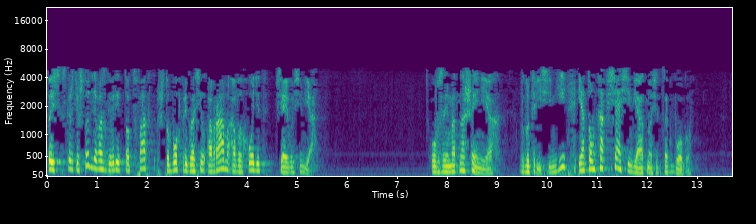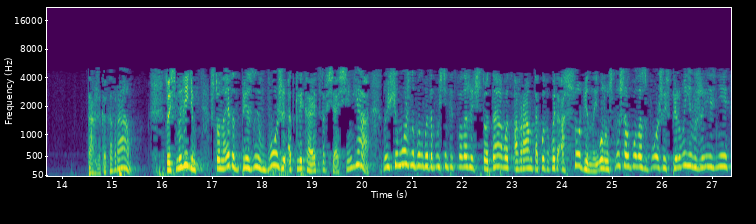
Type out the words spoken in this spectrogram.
То есть, скажите, что для вас говорит тот факт, что Бог пригласил Авраама, а выходит вся его семья? О взаимоотношениях внутри семьи и о том, как вся семья относится к Богу. Так же, как Авраам. То есть мы видим, что на этот призыв Божий откликается вся семья. Но еще можно было бы, допустим, предположить, что да, вот Авраам такой какой-то особенный, он услышал голос Божий впервые в жизни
